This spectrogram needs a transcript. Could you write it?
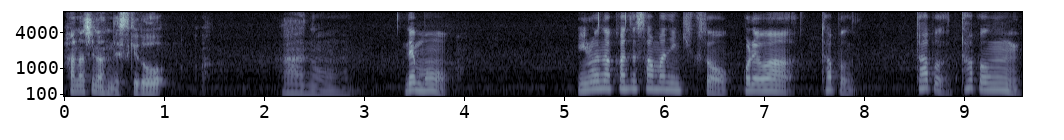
話なんですけどあのでもいろんな患者様に聞くとこれは多分多分多分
